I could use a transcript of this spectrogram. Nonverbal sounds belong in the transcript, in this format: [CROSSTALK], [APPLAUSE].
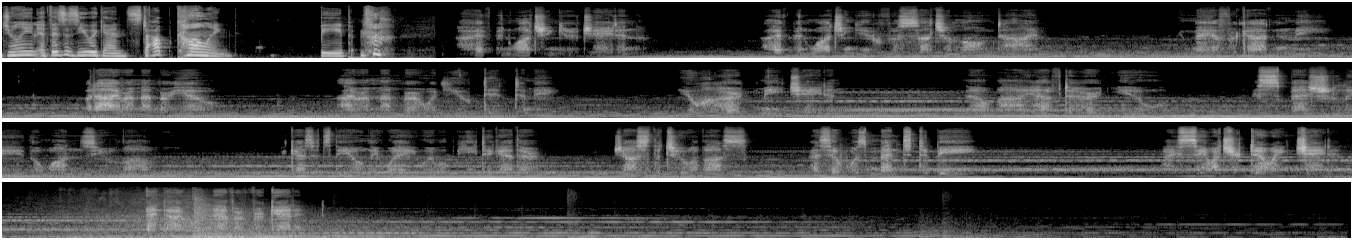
Julian, if this is you again, stop calling. Beep. [LAUGHS] I've been watching you, Jayden. I've been watching you for such a long time. You may have forgotten me, Because it's the only way we will be together. Just the two of us, as it was meant to be. I see what you're doing, Jayden.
